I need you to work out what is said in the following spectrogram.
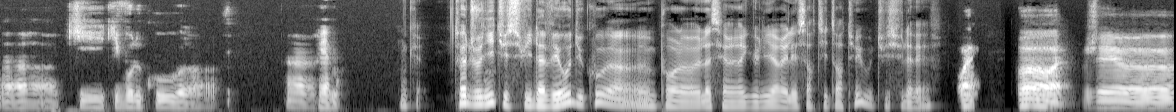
euh, qui qui vaut le coup euh, euh, réellement. Toi Johnny, tu suis la VO du coup euh, pour le- la série régulière et les sorties Tortue ou tu suis la VF Ouais, ouais, ouais. J'ai, euh,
